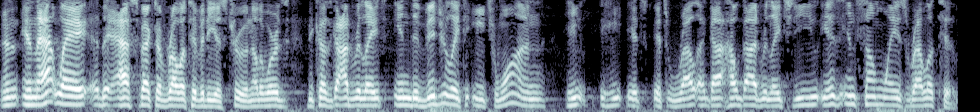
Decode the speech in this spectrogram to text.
And in that way, the aspect of relativity is true. In other words, because God relates individually to each one, he, he, it's, it's rel- how God relates to you is in some ways relative.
